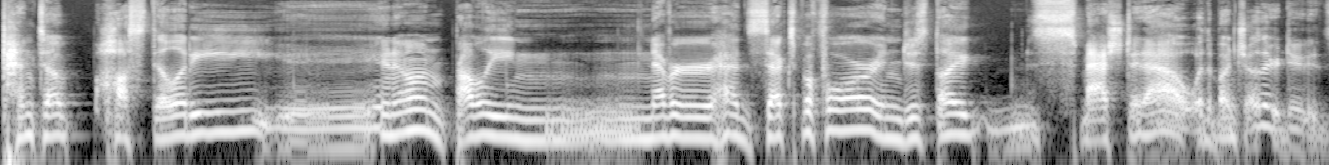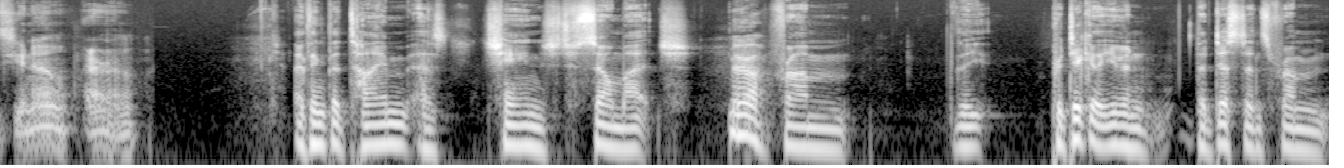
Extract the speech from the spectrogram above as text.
pent up hostility, you know, and probably never had sex before and just like smashed it out with a bunch of other dudes, you know? I don't know. I think the time has changed so much Yeah. from the particularly even the distance from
